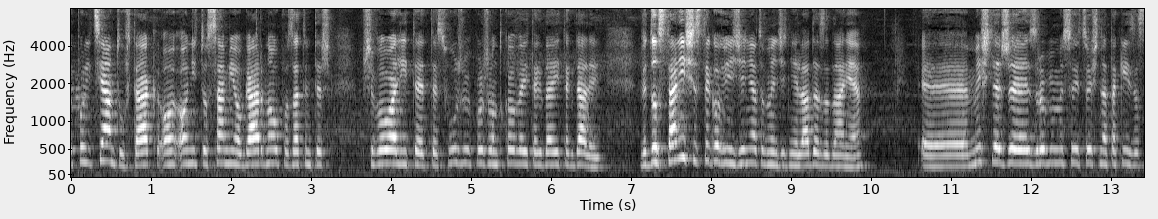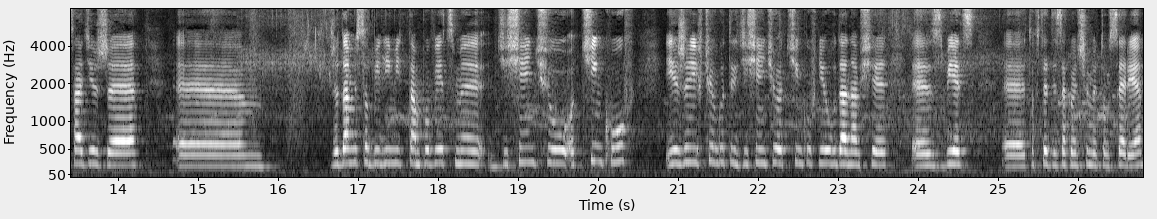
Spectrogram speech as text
y, policjantów, tak? O, oni to sami ogarną. Poza tym też przywołali te, te służby porządkowe i tak dalej, i tak dalej. Wydostanie się z tego więzienia to będzie nie lada zadanie. E, myślę, że zrobimy sobie coś na takiej zasadzie, że, em, że damy sobie limit tam powiedzmy 10 odcinków. Jeżeli w ciągu tych 10 odcinków nie uda nam się e, zbiec, e, to wtedy zakończymy tą serię.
